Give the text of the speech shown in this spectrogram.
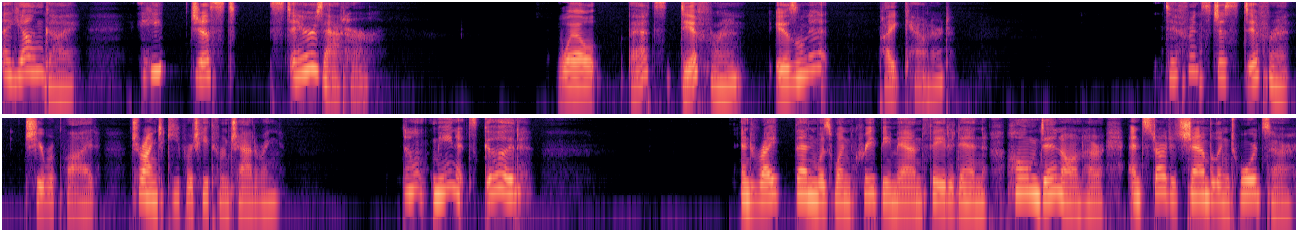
a young guy. He just stares at her. Well, that's different, isn't it? Pike countered. Different's just different, she replied, trying to keep her teeth from chattering. Don't mean it's good. And right then was when Creepy Man faded in, homed in on her, and started shambling towards her.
